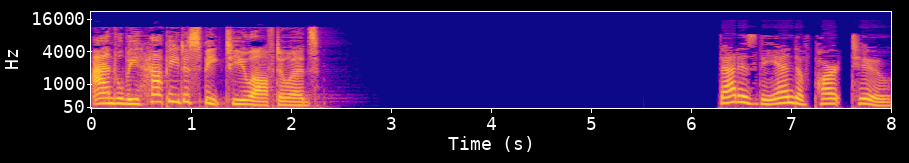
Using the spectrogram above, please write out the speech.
and will be happy to speak to you afterwards. That is the end of part two.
